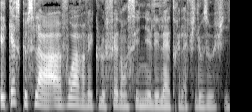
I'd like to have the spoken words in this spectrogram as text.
et qu'est-ce que cela a à voir avec le fait d'enseigner les lettres et la philosophie?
